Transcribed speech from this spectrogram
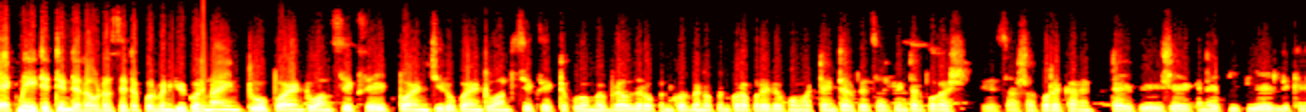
এক মিনিটে টেন্ডার রাউটার সেট আপ করবেন কি করে? Nine two point one six eight point zero point one six একটা ক্রোমে ব্রাউজার ওপেন করবেন। ওপেন করার পরে এরকম একটা ইন্টারফেস আসবে। ইন্টারফেস আসার পরে কারেন্ট টাইপে এসে এখানে পিপিআই লিখে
